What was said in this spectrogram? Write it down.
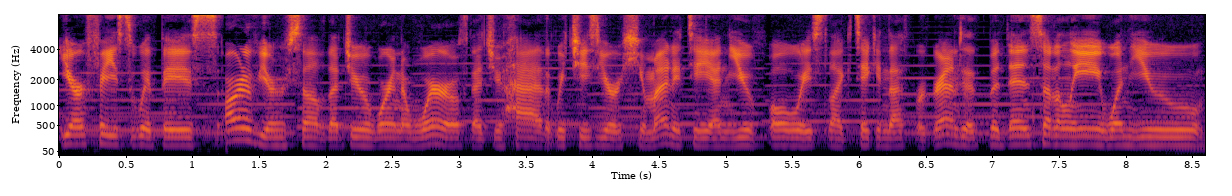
you're faced with this part of yourself that you weren't aware of that you had, which is your humanity, and you've always like taken that for granted. But then suddenly, when you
